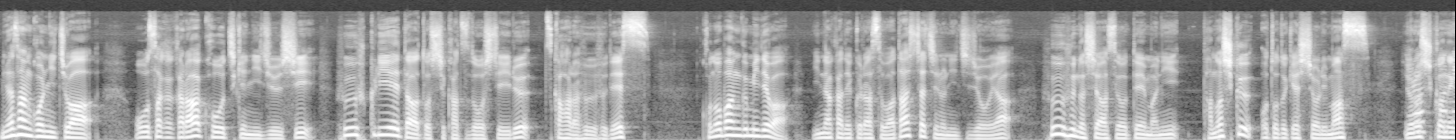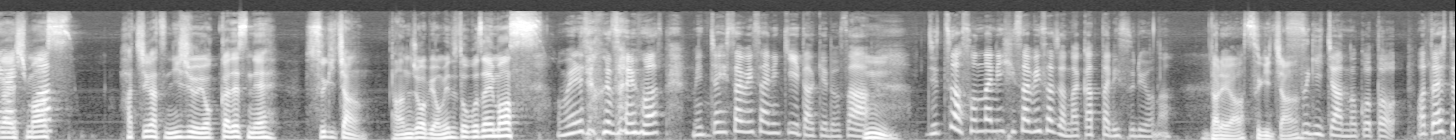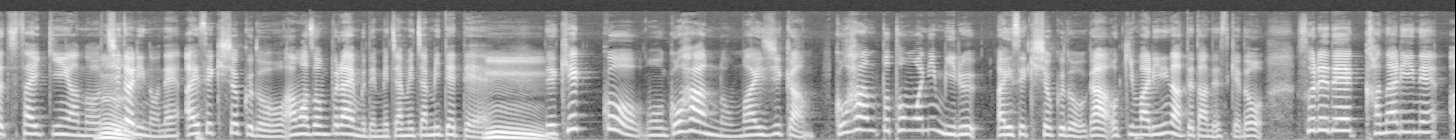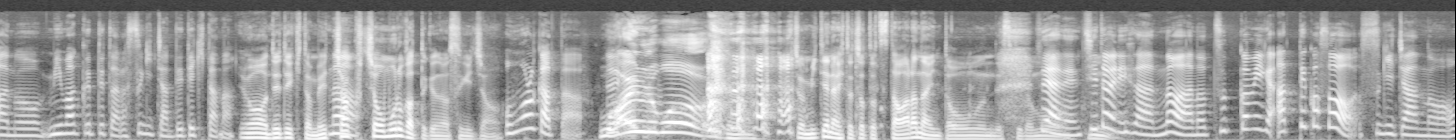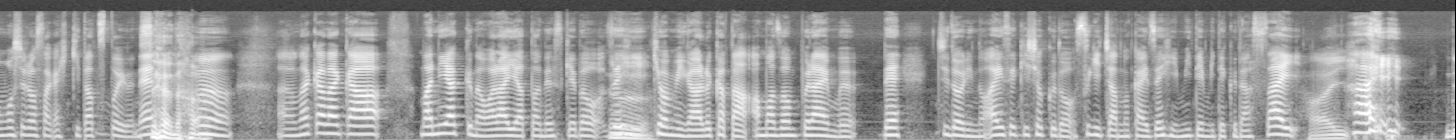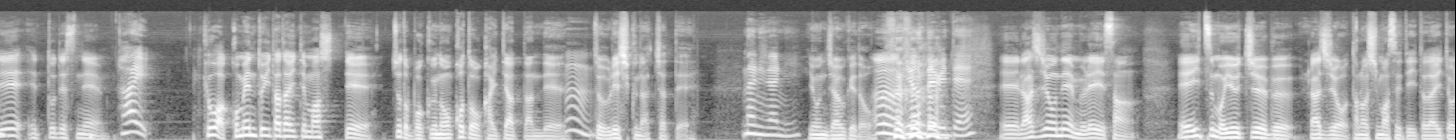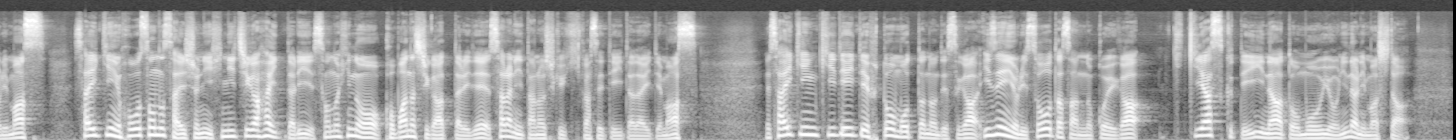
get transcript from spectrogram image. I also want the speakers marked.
Speaker 1: 皆さんこんにちは。大阪から高知県に移住し夫婦クリエイターとして活動している塚原夫婦です。この番組では田舎で暮らす私たちの日常や夫婦の幸せをテーマに楽しくお届けしております。よろしくお願いします。8月24日ですね。スギちゃん誕生日おめでとうございます。
Speaker 2: おめでとうございます。めっちゃ久々に聞いたけどさ、
Speaker 1: うん。
Speaker 2: 実はそんなに久々じゃなかったりするよな。
Speaker 1: 誰や？スギちゃん？
Speaker 2: スギちゃんのこと私たち最近あの、
Speaker 1: うん。
Speaker 2: 千鳥のね相席食堂をアマゾンプライムでめちゃめちゃ見てて、
Speaker 1: うん。
Speaker 2: で結構もうご飯の毎時間ご飯とともに見る相席食堂がお決まりになってたんですけどそれでかなりねあの見まくってたらスギちゃん出てきたな。い
Speaker 1: やー出てきた。めちゃくちゃおもろかったけどなスギちゃん。
Speaker 2: おもろかった。
Speaker 1: ワイルドボーイ ちょっと見てない人ちょっと伝わらないと思うんですけども。
Speaker 2: そうやね。
Speaker 1: ん。
Speaker 2: 千鳥さんのあのツッコミがあってこそスギちゃんの面白さが引き立つというね。
Speaker 1: そうやな、
Speaker 2: うん、あのなかなかマニアックな笑いやったんですけど、
Speaker 1: うん。
Speaker 2: ぜひ興味がある方 Amazon プライムで千鳥の相席食堂スギちゃんの回ぜひ見てみてください。
Speaker 1: はい。
Speaker 2: はい。
Speaker 1: でえっとですね
Speaker 2: はい。
Speaker 1: 今日はコメントいただいてましてちょっと僕のことを書いてあったんで、
Speaker 2: うん。
Speaker 1: ちょっと嬉しくなっちゃって。
Speaker 2: 何何？
Speaker 1: 読んじゃうけど、
Speaker 2: うん読んでみて。
Speaker 1: えーラジオネームレイさん、えーいつも YouTube ラジオ楽しませていただいております。最近放送の最初に日にちが入ったりその日の小話があったりでさらに楽しく聞かせていただいてます。えー最近聞いていてふと思ったのですが以前よりソータさんの声が聞きやすくていいなと思うようになりました。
